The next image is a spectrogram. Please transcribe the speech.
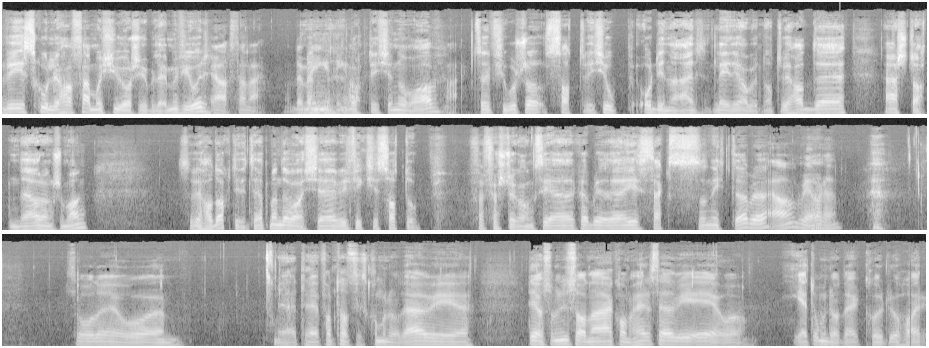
vi skulle jo ha 25-årsjubileum i fjor. Ja, stemmer. Det ble Men ingenting ble det ikke noe av. Nei. Så i fjor så satte vi ikke opp ordinær Lady Arbeidsnatt. Vi hadde erstattende arrangement. Så vi hadde aktivitet, men det var ikke, vi fikk ikke satt opp for første gang siden hva blir det, i 96. da ble det? Ja, det ble det. det. Så det er jo um, det er et eh, fantastisk område. Vi, det er jo som du sa når jeg kom her, så vi er jo i et område hvor du har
